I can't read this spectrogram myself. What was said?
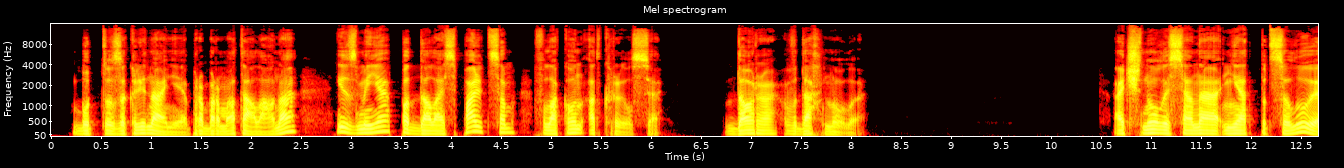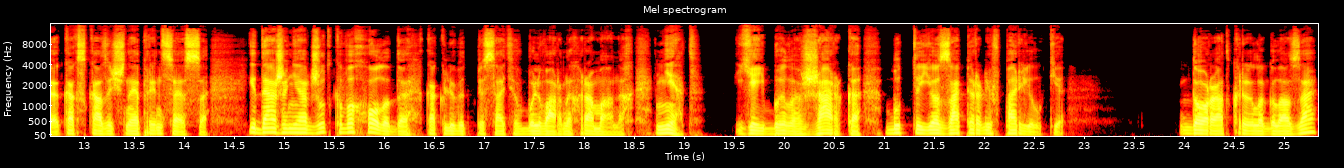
— будто заклинание пробормотала она, и змея поддалась пальцем, флакон открылся. Дора вдохнула. Очнулась она не от поцелуя, как сказочная принцесса, и даже не от жуткого холода, как любят писать в бульварных романах. Нет, ей было жарко, будто ее заперли в парилке. Дора открыла глаза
